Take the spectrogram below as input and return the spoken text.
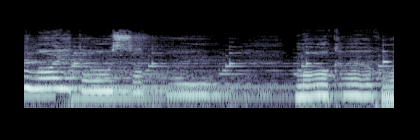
爱都失去我却为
